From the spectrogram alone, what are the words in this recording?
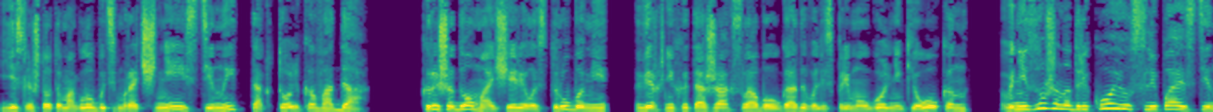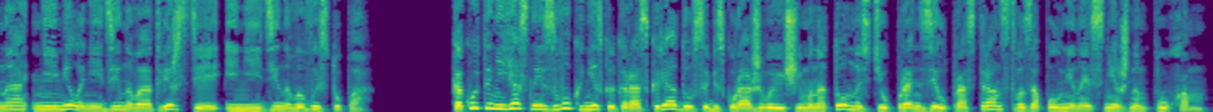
Если что-то могло быть мрачнее стены, так только вода. Крыша дома ощерилась трубами, в верхних этажах слабо угадывались прямоугольники окон, внизу же над рекою слепая стена не имела ни единого отверстия и ни единого выступа. Какой-то неясный звук несколько раз кряду с обескураживающей монотонностью пронзил пространство, заполненное снежным пухом.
